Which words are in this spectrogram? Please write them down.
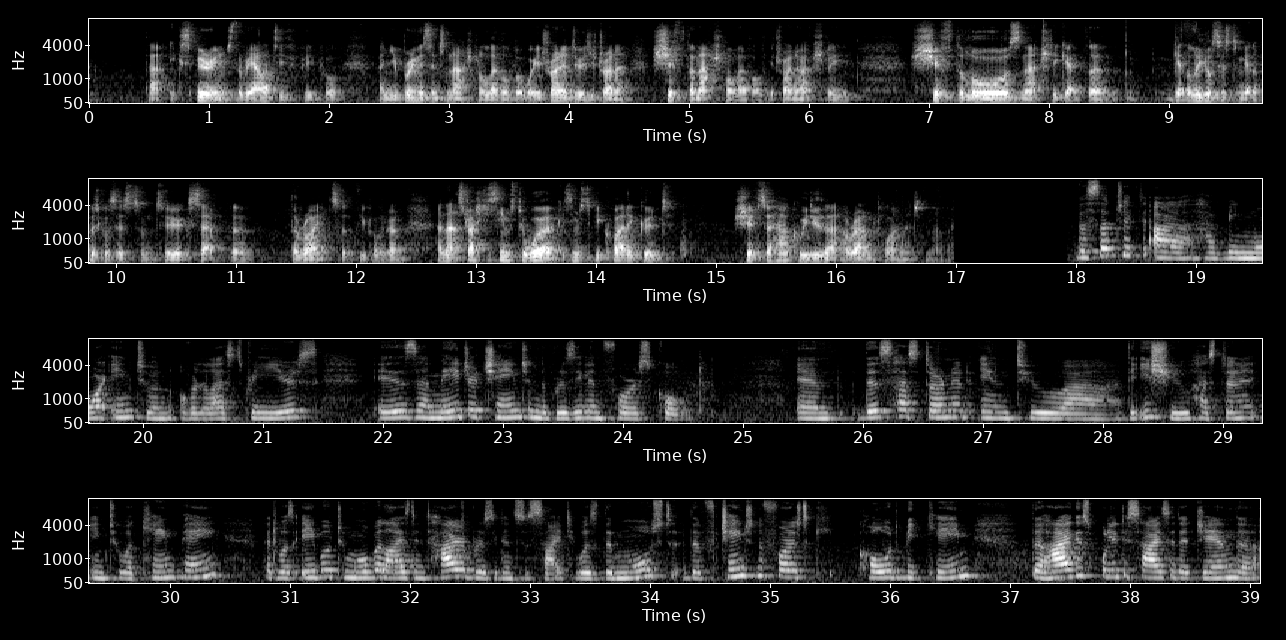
that experience, the reality for people, and you bring this international level. But what you're trying to do is you're trying to shift the national level. You're trying to actually shift the laws and actually get the get the legal system, get the political system to accept the, the rights of the people on the ground. And that strategy seems to work. It seems to be quite a good shift. So how can we do that around climate in that way? The subject I have been more into over the last three years is a major change in the Brazilian Forest Code. And this has turned into, uh, the issue has turned into a campaign that was able to mobilize the entire Brazilian society. Was the most, the change in the Forest Code became the highest politicized agenda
